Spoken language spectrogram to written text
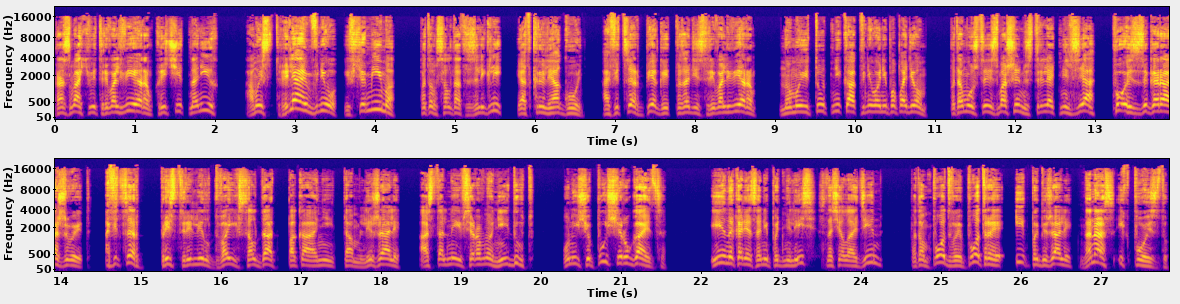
размахивает револьвером, кричит на них, а мы стреляем в него, и все мимо. Потом солдаты залегли и открыли огонь. Офицер бегает позади с револьвером, но мы и тут никак в него не попадем потому что из машины стрелять нельзя, поезд загораживает. Офицер пристрелил двоих солдат, пока они там лежали, а остальные все равно не идут. Он еще пуще ругается. И, наконец, они поднялись, сначала один, потом по двое, и побежали на нас и к поезду.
